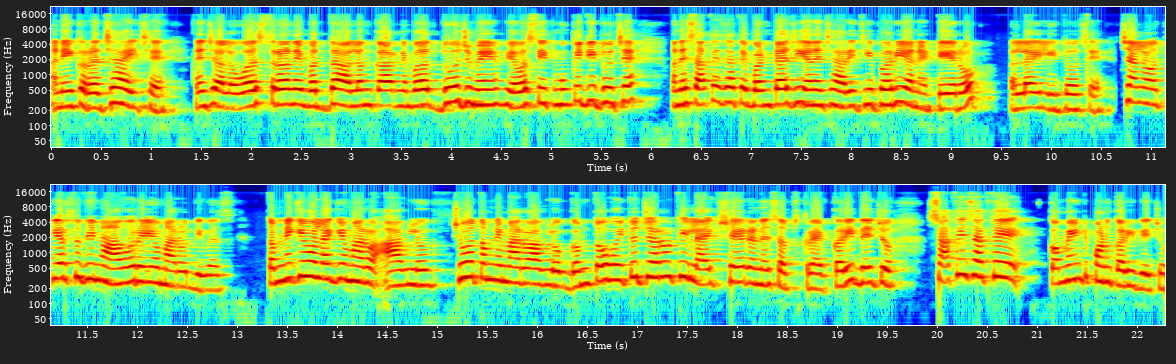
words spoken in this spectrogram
અને એક રજાઈ છે. ને ચાલો, વસ્ત્ર ને બધા અલંકાર ને બધું જ મેં વ્યવસ્થિત મૂકી દીધું છે અને સાથે સાથે બંટાજી અને ઝારીજી ભરી અને ટેરો લઈ લીધો છે. ચાલો, અત્યાર સુધીનો આવો રહ્યો મારો દિવસ. તમને કેવો લાગ્યો મારો આ વ્લોગ? જો તમને મારો આ વ્લોગ ગમતો હોય તો જરૂરથી લાઇક શેર અને સબસ્ક્રાઈબ કરી દેજો. સાથે સાથે કમેન્ટ પણ કરી દેજો.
